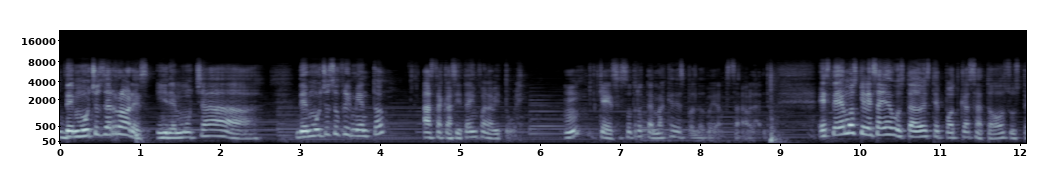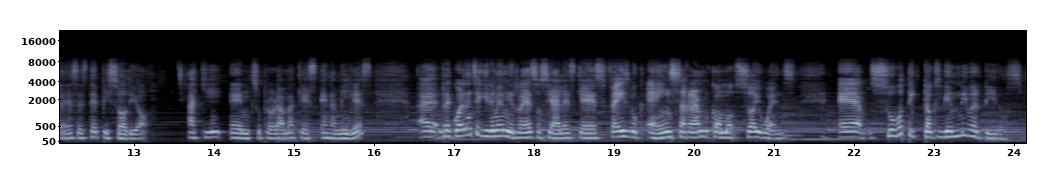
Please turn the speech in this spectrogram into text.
de muchos errores y de mucha. de mucho sufrimiento, hasta casita de Infonavit Que ese es otro tema que después les voy a estar hablando. Esperemos que les haya gustado este podcast a todos ustedes, este episodio aquí en su programa que es En Amigues. Eh, recuerden seguirme en mis redes sociales que es Facebook e Instagram como Soy Wens. Eh, subo TikToks bien divertidos.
